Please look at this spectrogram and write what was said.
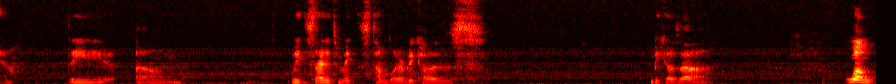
yeah, the um, we decided to make this Tumblr because because uh well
